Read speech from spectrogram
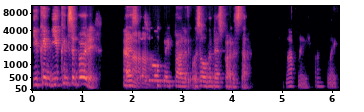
You can you can subvert it. As, uh, as all great Prada. It was all the best Prada stuff. Lovely, lovely.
